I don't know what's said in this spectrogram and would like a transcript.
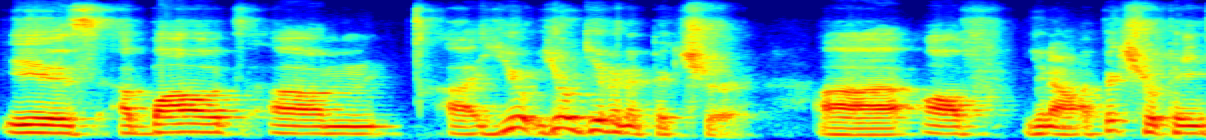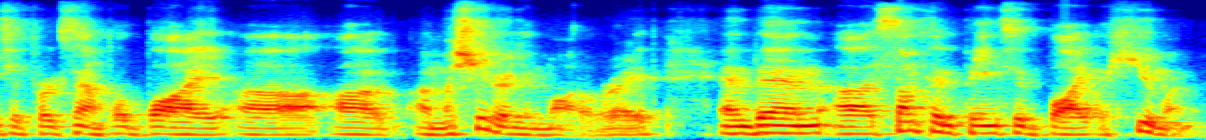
is about um, uh, you, you're given a picture uh, of you know a picture painted, for example, by uh, a, a, machine learning model, right? And then uh, something painted by a human,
